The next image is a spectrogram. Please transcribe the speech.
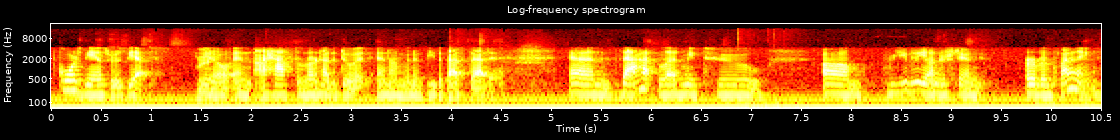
Of course, the answer is yes. Right. You know, and I have to learn how to do it, and I'm going to be the best at it. And that led me to um, really understand urban planning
